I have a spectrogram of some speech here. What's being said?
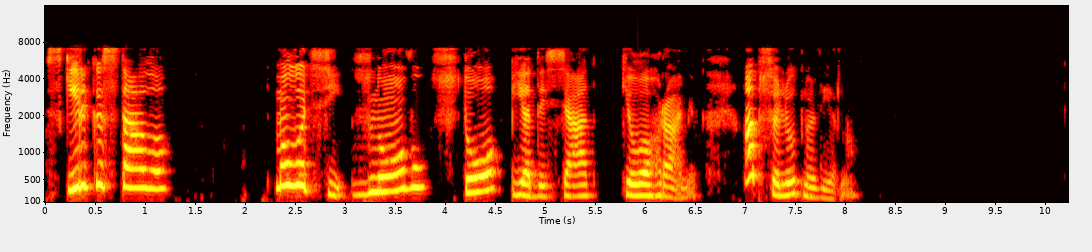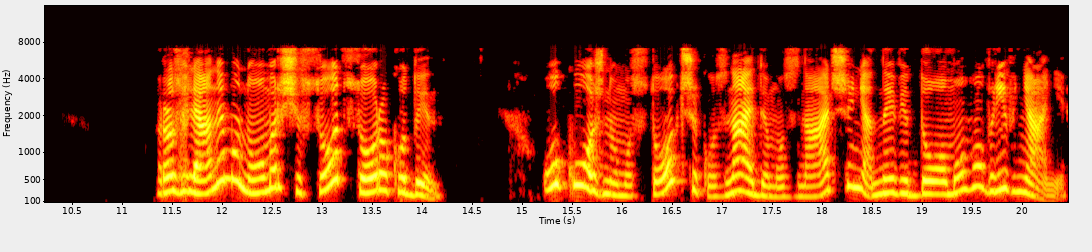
Скільки стало? Молодці. Знову 150 кілограмів. Абсолютно вірно. Розглянемо номер 641. У кожному стовпчику знайдемо значення невідомого в рівнянні,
